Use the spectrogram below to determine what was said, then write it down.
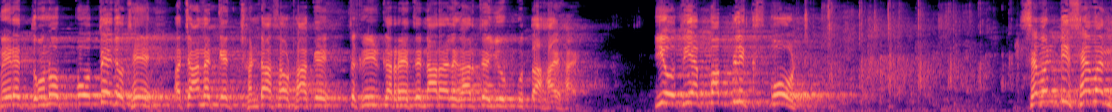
मेरे दोनों पोते जो थे, अचानक एक झंडा सा उठा के तकरीर कर रहे थे, नारा लगा रहे थे, अयूब कुत्ता हाय हाय। ये होती है पब्लिक स्पोर्ट। 77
